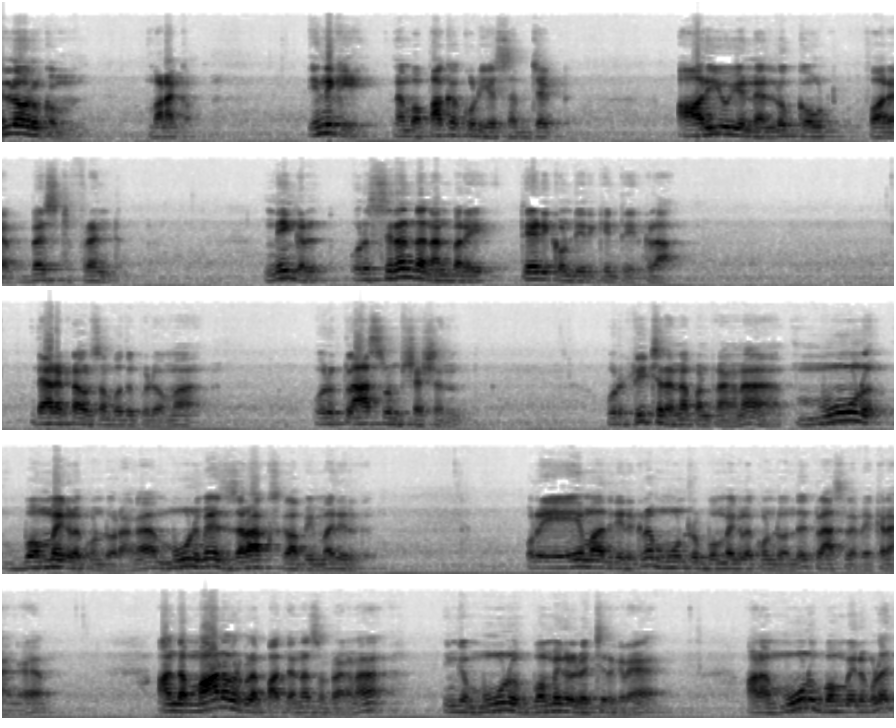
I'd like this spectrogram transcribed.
எல்லோருக்கும் வணக்கம். இன்னைக்கு நம்ம பார்க்கக்கூடிய subject are you in a look out for a best friend நீங்கள் ஒரு சிறந்த நண்பரை தேடிக்கொண்டிருக்கின்றீர்களா? டைரக்டாக ஒரு சம்பவத்துக்கு போயிடுவோமா? ஒரு கிளாஸ் ரூம் செஷன் ஒரு டீச்சர் என்ன பண்ணுறாங்கன்னா மூணு பொம்மைகளை கொண்டு வராங்க. மூணுமே ஜெராக்ஸ் காப்பி மாதிரி இருக்குது ஒரே மாதிரி இருக்கிற மூன்று பொம்மைகளை கொண்டு வந்து கிளாஸில் வைக்கிறாங்க. அந்த மாணவர்களை பார்த்து என்ன சொல்கிறாங்கன்னா இங்கே மூணு பொம்மைகள் வச்சுருக்கிறேன். ஆனால் மூணு பொம்மையில் கூட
